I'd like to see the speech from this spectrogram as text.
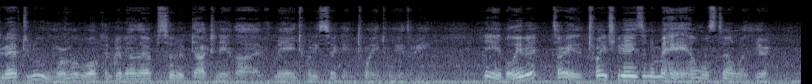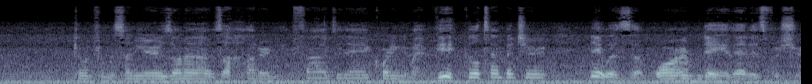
Good afternoon, world. Welcome to another episode of Dr. Nate Live, May 22nd, 2023. Can believe it? Sorry, 22 days into May, almost done with here. Coming from the sunny Arizona, it was 105 today, according to my vehicle temperature. It was a warm day, that is for sure.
